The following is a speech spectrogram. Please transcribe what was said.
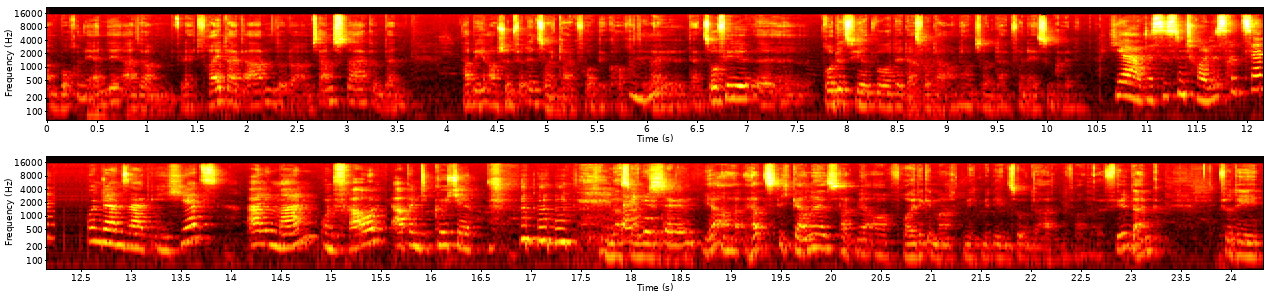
am Wochenende, also am, vielleicht Freitagabend oder am Samstag und dann habe ich auch schon für den Sonntag vorgekocht, mhm. weil dann so viel äh, produziert wurde, dass wir da auch noch am Sonntag von essen können. Ja, das ist ein tolles Rezept. Und dann sage ich jetzt, alle Mann und Frauen ab in die Küche. Dankeschön. Ja, herzlich gerne. Es hat mir auch Freude gemacht, mich mit Ihnen zu unterhalten, Frau Wolf. Vielen Dank für die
